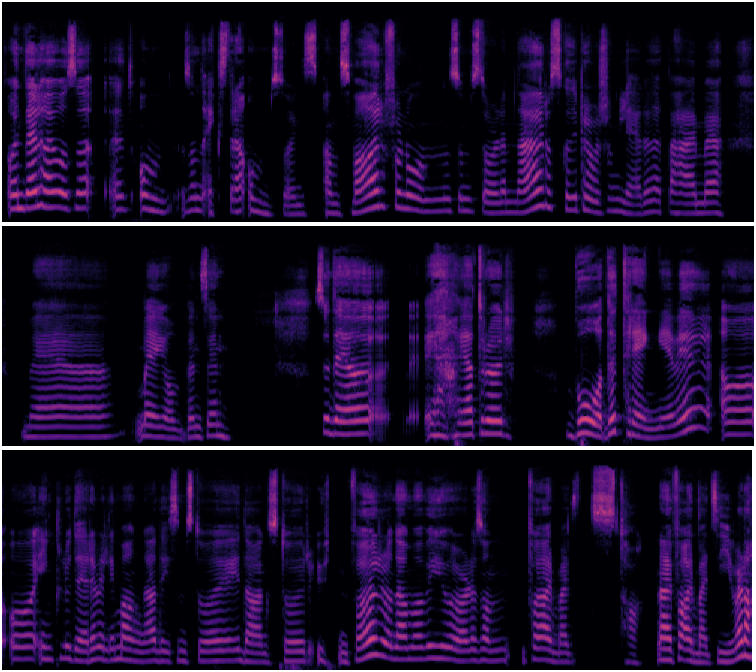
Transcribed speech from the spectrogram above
Og en del har jo også et om, sånn ekstra omsorgsansvar for noen som står dem nær, og så skal de prøve å sjonglere dette her med, med, med, jobben sin. Så det å ja, jeg tror både trenger vi å, å, inkludere veldig mange av de som står, i dag står utenfor, og da må vi gjøre det sånn for, nei, for arbeidsgiver, da,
